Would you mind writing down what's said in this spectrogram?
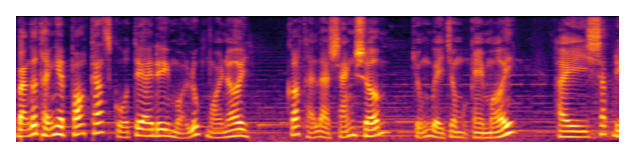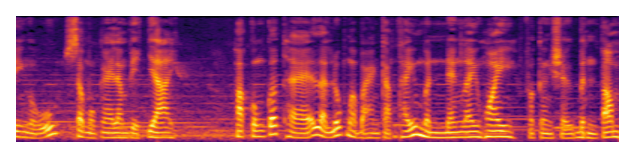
Bạn có thể nghe podcast của TID mọi lúc, mọi nơi. Có thể là sáng sớm, chuẩn bị cho một ngày mới, hay sắp đi ngủ sau một ngày làm việc dài. Hoặc cũng có thể là lúc mà bạn cảm thấy mình đang lay hoay và cần sự bình tâm.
